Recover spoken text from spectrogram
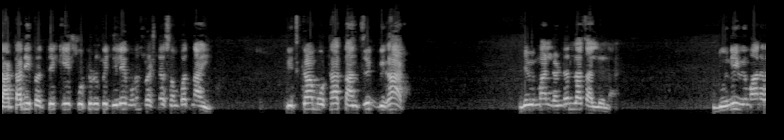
टाटाने प्रत्येकी एक कोटी रुपये दिले म्हणून प्रश्न संपत नाही. इतका मोठा तांत्रिक बिघाड जे विमान लंडनला चाललेलं आहे. दोन्ही विमान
